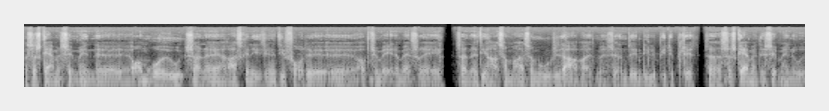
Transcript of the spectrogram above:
og så skærer man simpelthen øh, området ud, sådan at retsgenetikerne de får det øh, optimale materiale, sådan at de har så meget som muligt at arbejde med, selvom det er en lille bitte plet, så, så skærer man det simpelthen ud.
